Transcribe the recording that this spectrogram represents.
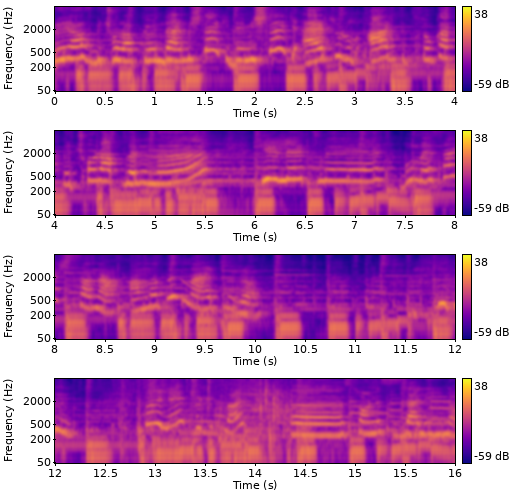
beyaz bir çorap göndermişler ki demişler ki Ertuğrul artık sokakta çoraplarını kirletme. Bu mesaj sana. Anladın mı Ertuğrul? Böyle çocuklar eee, sonra sizlerle yine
